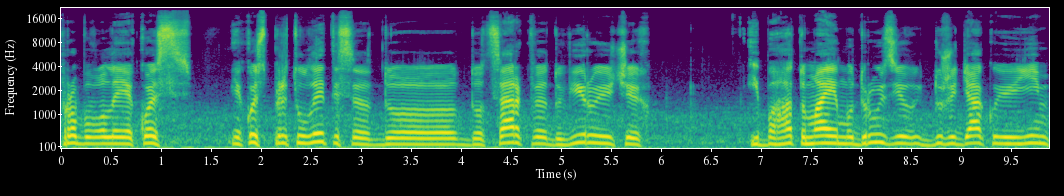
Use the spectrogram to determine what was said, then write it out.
пробували якось, якось притулитися до, до церкви, до віруючих. І багато маємо друзів. Дуже дякую їм,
